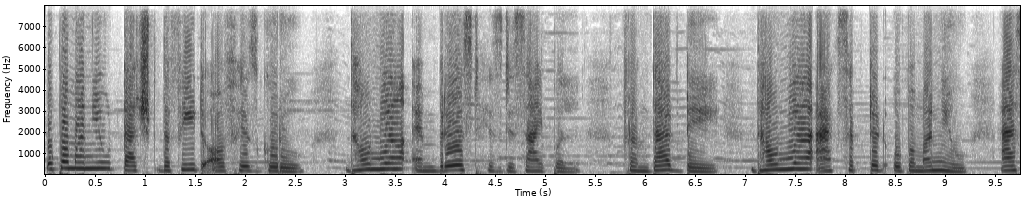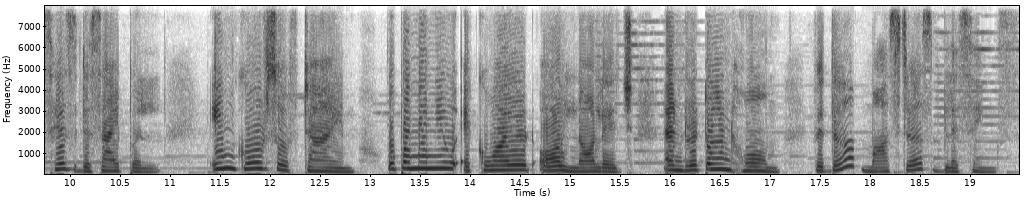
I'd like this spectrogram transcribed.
Upamanyu touched the feet of his Guru. Dhaumya embraced his disciple. From that day, Dhaumya accepted Upamanyu as his disciple. In course of time, Upamanyu acquired all knowledge and returned home with the master's blessings.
